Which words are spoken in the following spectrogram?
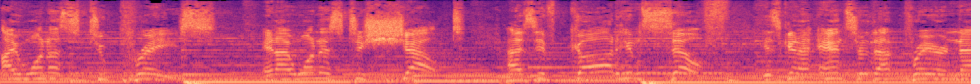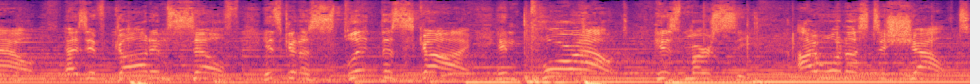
I want us to praise and I want us to shout as if God Himself is going to answer that prayer now, as if God Himself is going to split the sky and pour out His mercy. I want us to shout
